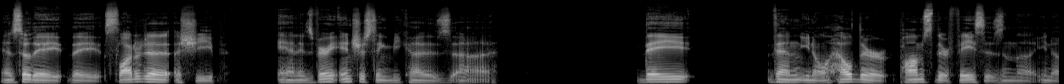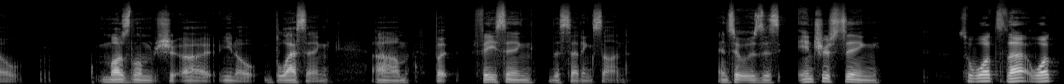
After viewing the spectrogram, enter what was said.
And so they they slaughtered a, a sheep, and it's very interesting because uh, they then you know held their palms to their faces in the you know Muslim sh- uh, you know blessing, um, but facing the setting sun. And so it was this interesting. So what's that? What?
